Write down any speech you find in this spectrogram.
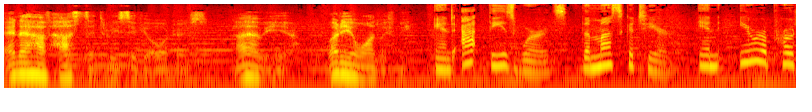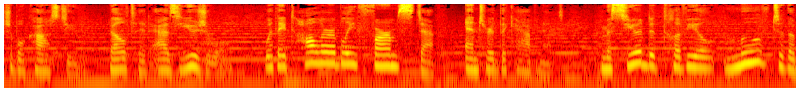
and I have hastened to receive your orders. I am here. What do you want with me? And at these words, the musketeer, in irreproachable costume, belted as usual, with a tolerably firm step, entered the cabinet. Monsieur de Treville, moved to the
